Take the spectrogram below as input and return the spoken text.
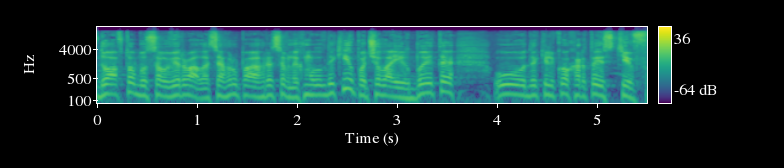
до автобуса увірвалася група агресивних молодиків, почала їх бити. У декількох артистів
